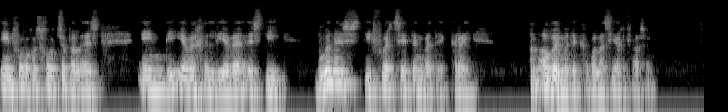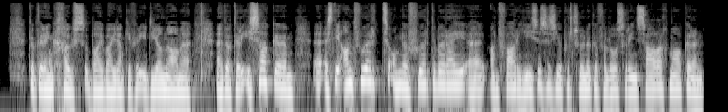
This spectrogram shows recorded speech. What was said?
en volgens God se wil is en die ewige lewe is die bonus, die voortsetting wat ek kry. Aan albei moet ek gebalanseerd vashou. Dr. Henk Gous, baie baie dankie vir u deelname. Uh, Dr. Isak, uh, is die antwoord om jou voor te berei, uh, aanvaar Jesus as jou persoonlike verlosser en saligmaker en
